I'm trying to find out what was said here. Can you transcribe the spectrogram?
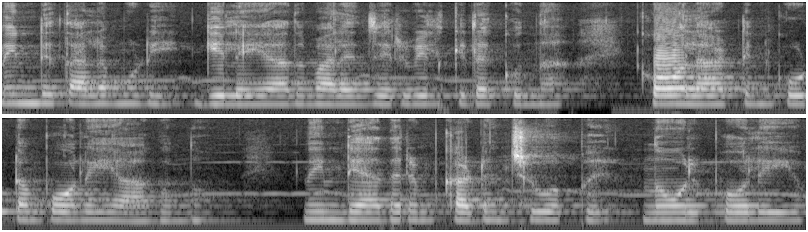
നിന്റെ തലമുടി ഗിലയാത് മലഞ്ചെരുവിൽ കിടക്കുന്ന കോലാട്ടിൻ കൂട്ടം പോലെയാകുന്നു. നിന്റെ അതരം കടും ചുവപ്പ് നൂൽ പോലെയും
